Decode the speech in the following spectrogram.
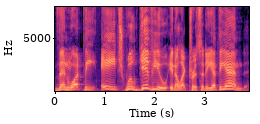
than what the H will give you in electricity at the end.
